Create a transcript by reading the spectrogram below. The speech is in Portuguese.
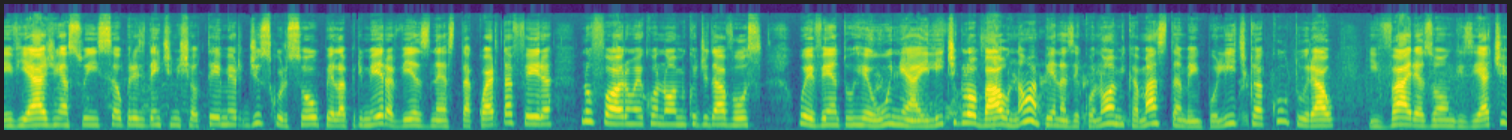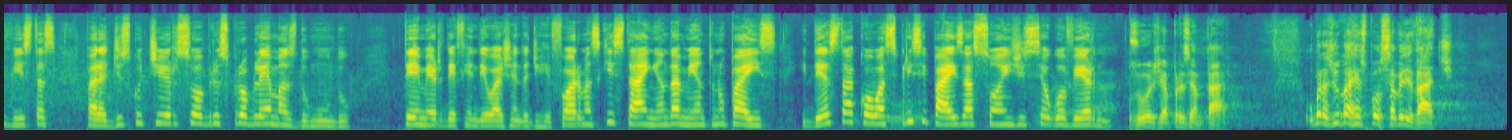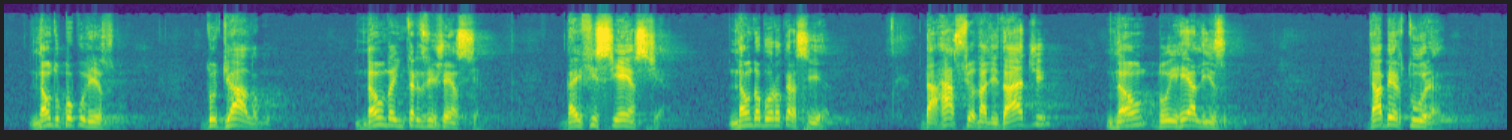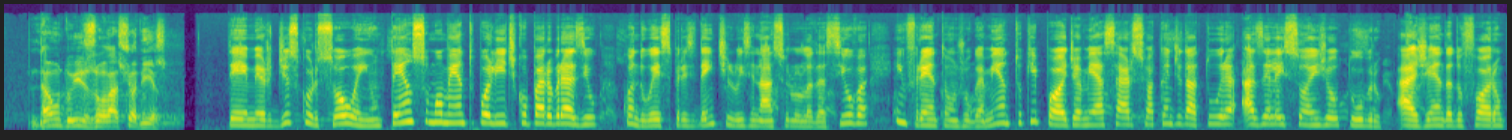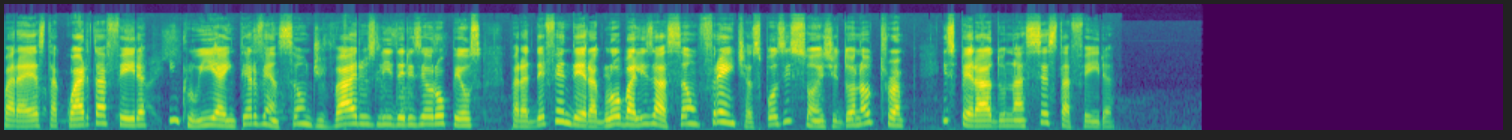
Em viagem à Suíça, o presidente Michel Temer discursou pela primeira vez nesta quarta-feira no Fórum Econômico de Davos. O evento reúne a elite global, não apenas econômica, mas também política, cultural e várias ONGs e ativistas para discutir sobre os problemas do mundo. Temer defendeu a agenda de reformas que está em andamento no país e destacou as principais ações de seu governo. Hoje apresentar o Brasil da responsabilidade não do populismo, do diálogo, não da intransigência, da eficiência, não da burocracia, da racionalidade, não do irrealismo, da abertura, não do isolacionismo. Temer discursou em um tenso momento político para o Brasil, quando o ex-presidente Luiz Inácio Lula da Silva enfrenta um julgamento que pode ameaçar sua candidatura às eleições de outubro. A agenda do fórum para esta quarta-feira incluía a intervenção de vários líderes europeus para defender a globalização frente às posições de Donald Trump, esperado na sexta-feira.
